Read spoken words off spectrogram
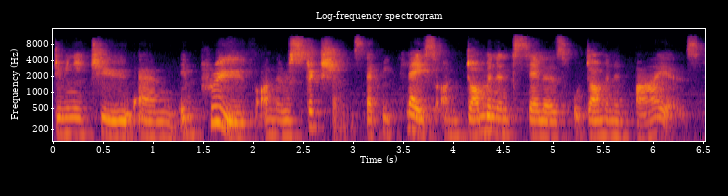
Do we need to um, improve on the restrictions that we place on dominant sellers or dominant buyers?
